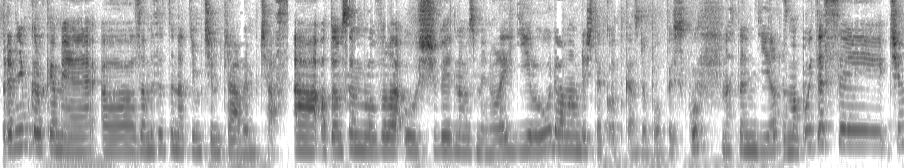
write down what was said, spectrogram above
Prvním krokem je zamyslet se nad tím, čím trávím čas. A o tom jsem mluvila už v jednom z minulých dílů, dávám když tak odkaz do popisku na ten díl. Zmapujte si, čím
